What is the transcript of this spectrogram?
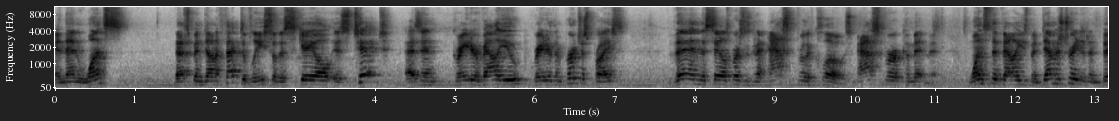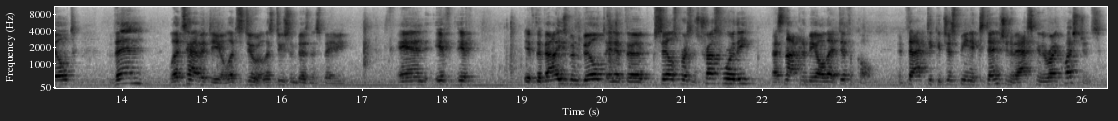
And then once that's been done effectively, so the scale is tipped, as in greater value, greater than purchase price, then the salesperson is going to ask for the close, ask for a commitment. Once the value's been demonstrated and built, then let's have a deal. Let's do it. Let's do some business, baby. And if, if, if the value's been built and if the salesperson's trustworthy, that's not going to be all that difficult. In fact, it could just be an extension of asking the right questions.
